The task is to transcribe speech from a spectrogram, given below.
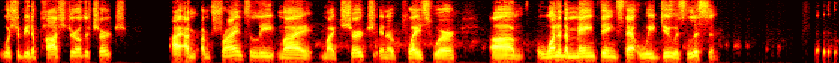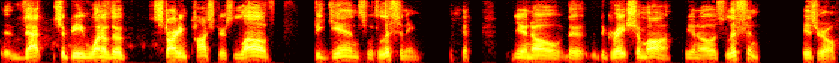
what should be the posture of the church, I, I'm, I'm trying to lead my, my church in a place where um, one of the main things that we do is listen. That should be one of the starting postures. Love begins with listening. you know, the the great Shema. You know, is listen, Israel.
